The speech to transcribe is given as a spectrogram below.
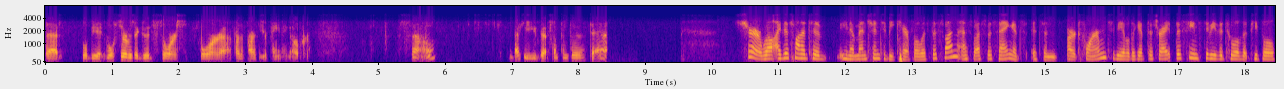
that will be will serve as a good source for uh, for the part that you're painting over. So, Becky, you've got something to, to add. Sure. Well, I just wanted to you know, mention to be careful with this one. As Wes was saying, it's, it's an art form to be able to get this right. This seems to be the tool that people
